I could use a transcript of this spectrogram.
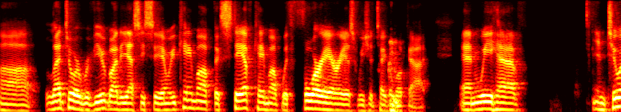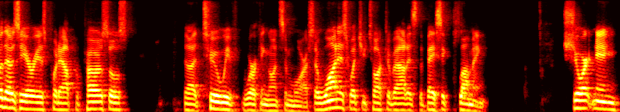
uh, led to a review by the SEC, and we came up. The staff came up with four areas we should take a look at, and we have in two of those areas put out proposals. Uh, two, we've working on some more. So one is what you talked about is the basic plumbing, shortening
